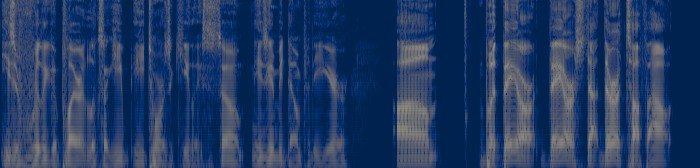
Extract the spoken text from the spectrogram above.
he's a really good player. It looks like he, he tore his Achilles, so he's going to be done for the year. Um, but they are, they are, st- they're a tough out.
